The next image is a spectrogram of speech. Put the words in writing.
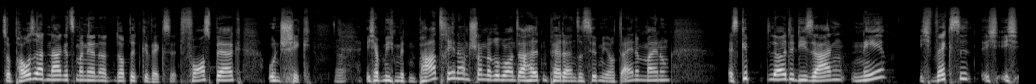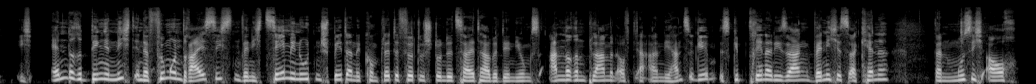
Zur Pause hat Nagelsmann ja doppelt gewechselt. Forsberg und Schick. Ja. Ich habe mich mit ein paar Trainern schon darüber unterhalten. Per, da interessiert mich auch deine Meinung. Es gibt Leute, die sagen, nee, ich wechsle, ich, ich, ich ändere Dinge nicht in der 35. wenn ich zehn Minuten später eine komplette Viertelstunde Zeit habe, den Jungs anderen Plan mit auf die, an die Hand zu geben. Es gibt Trainer, die sagen, wenn ich es erkenne, dann muss ich auch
